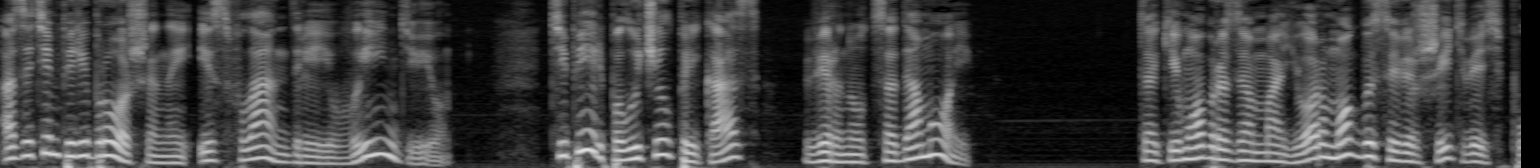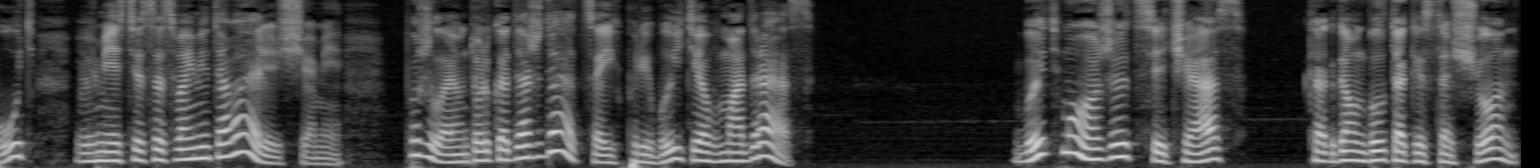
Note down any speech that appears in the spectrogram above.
а затем переброшенный из Фландрии в Индию, теперь получил приказ вернуться домой. Таким образом, майор мог бы совершить весь путь вместе со своими товарищами, пожелая он только дождаться их прибытия в Мадрас. Быть может, сейчас, когда он был так истощен,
